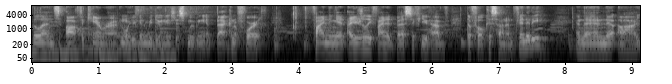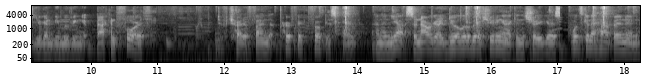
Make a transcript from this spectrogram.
the lens off the camera, and what you're gonna be doing is just moving it back and forth, finding it. I usually find it best if you have the focus on infinity, and then uh, you're gonna be moving it back and forth to try to find that perfect focus point. And then yeah, so now we're gonna do a little bit of shooting and I can show you guys what's gonna happen and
